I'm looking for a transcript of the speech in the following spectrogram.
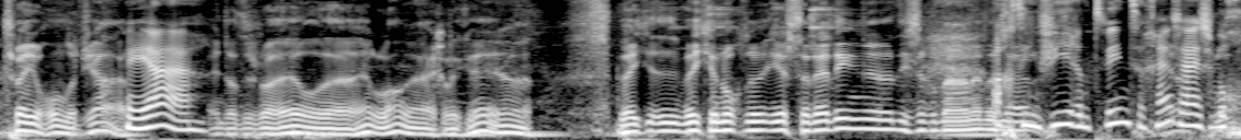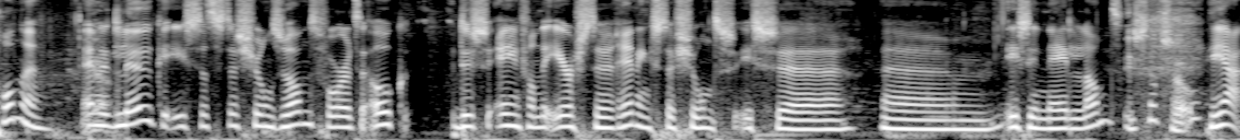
200 jaar. Ja. En dat is wel heel, heel lang eigenlijk, hè? Ja. Weet je, weet je nog de eerste redding uh, die ze gedaan hebben? 1824 hè, ja, zijn ze begonnen. En ja. het leuke is dat station Zandvoort ook dus een van de eerste reddingsstations is, uh, uh, is in Nederland. Is dat zo? Ja.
